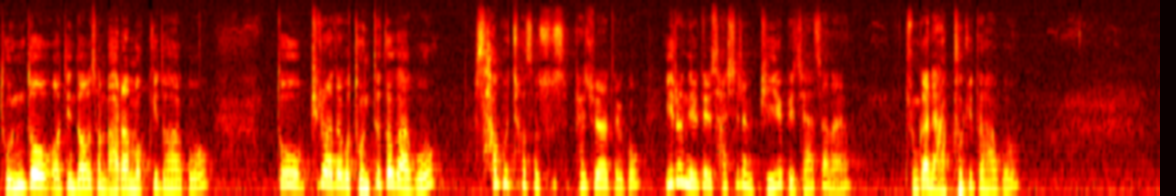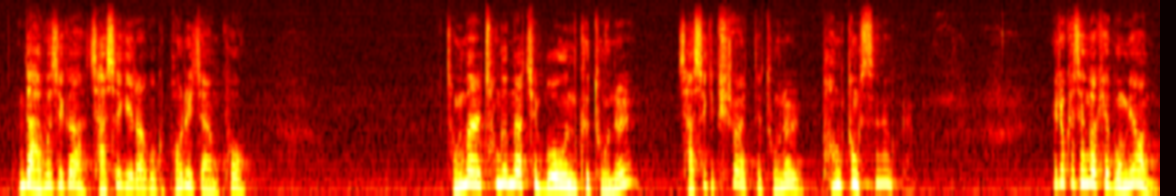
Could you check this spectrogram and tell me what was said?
돈도 어디 넣어서 말아먹기도 하고 또 필요하다고 돈 뜯어가고 사고 쳐서 수습해줘야 되고 이런 일들이 사실은 비일비재하잖아요. 중간에 아프기도 하고. 근데 아버지가 자식이라고 그 버리지 않고 정말 천금같이 모은 그 돈을 자식이 필요할 때 돈을 펑펑 쓰는 거예요. 이렇게 생각해 보면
